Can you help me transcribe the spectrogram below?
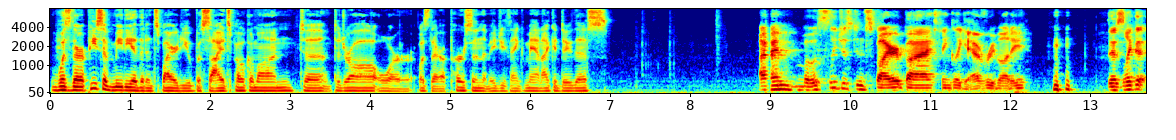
was there a piece of media that inspired you besides Pokemon to to draw or was there a person that made you think, "Man, I could do this?" I'm mostly just inspired by I think like everybody. There's like a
